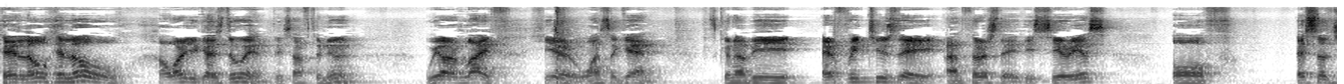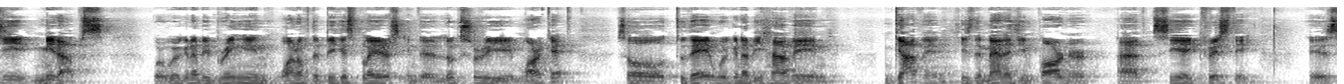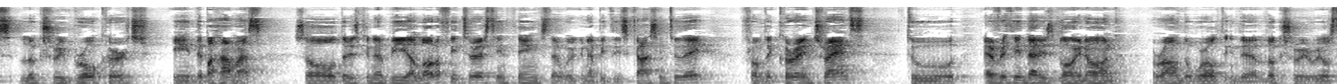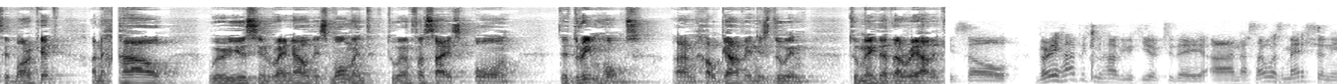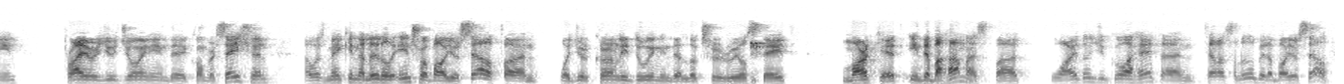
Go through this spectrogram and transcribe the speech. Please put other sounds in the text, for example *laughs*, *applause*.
Hello, hello. How are you guys doing this afternoon? We are live here once again. It's gonna be every Tuesday and Thursday this series of SLG meetups where we're gonna be bringing one of the biggest players in the luxury market. So today we're gonna be having Gavin. He's the managing partner at CA Christie, is luxury brokerage in the Bahamas. So there is going to be a lot of interesting things that we're going to be discussing today from the current trends to everything that is going on around the world in the luxury real estate market and how we're using right now this moment to emphasize on the dream homes and how Gavin is doing to make that a reality. So very happy to have you here today. And as I was mentioning prior you joining the conversation, I was making a little intro about yourself and what you're currently doing in the luxury real estate market in the Bahamas. But why don't you go ahead and tell us a little bit about yourself?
